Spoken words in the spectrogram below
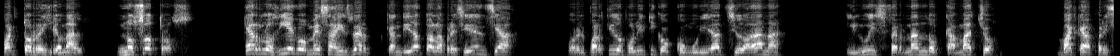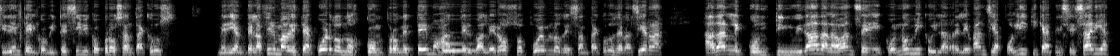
Pacto regional. Nosotros, Carlos Diego Mesa Gisbert, candidato a la presidencia por el partido político Comunidad Ciudadana, y Luis Fernando Camacho Vaca, presidente del Comité Cívico Pro Santa Cruz, mediante la firma de este acuerdo nos comprometemos ante el valeroso pueblo de Santa Cruz de la Sierra a darle continuidad al avance económico y la relevancia política necesaria,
